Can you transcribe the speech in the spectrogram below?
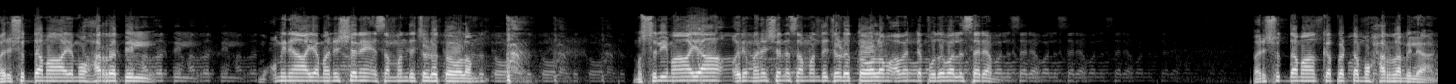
പരിശുദ്ധമായ മുഹറത്തിൽ മോമിനായ മനുഷ്യനെ സംബന്ധിച്ചിടത്തോളം മുസ്ലിമായ ഒരു മനുഷ്യനെ സംബന്ധിച്ചിടത്തോളം അവന്റെ പുതുവത്സരം പരിശുദ്ധമാക്കപ്പെട്ട മുഹറമിലാണ്.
